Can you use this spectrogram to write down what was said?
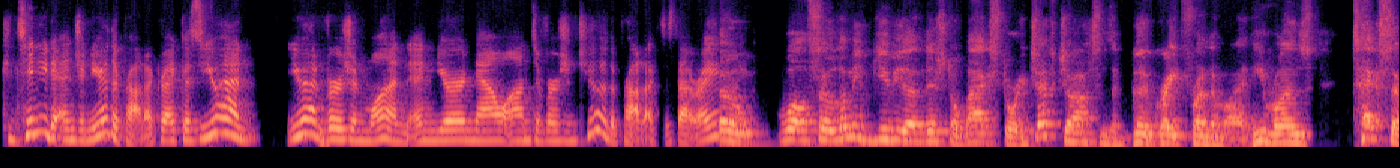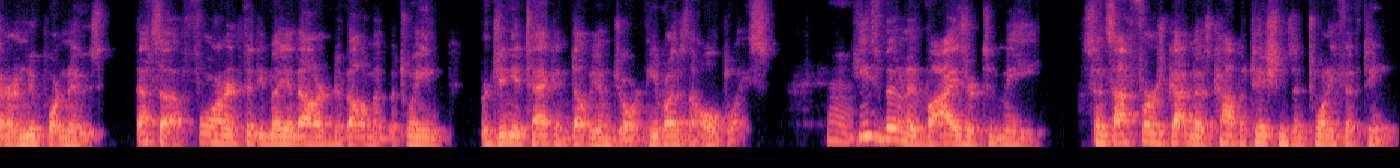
continue to engineer the product, right? Because you had you had version one and you're now on to version two of the product. Is that right? So, well, so let me give you an additional backstory. Jeff Johnson's a good, great friend of mine. He runs Tech Center in Newport News. That's a $450 million development between Virginia Tech and WM Jordan. He runs the whole place. Hmm. He's been an advisor to me since I first got in those competitions in 2015.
